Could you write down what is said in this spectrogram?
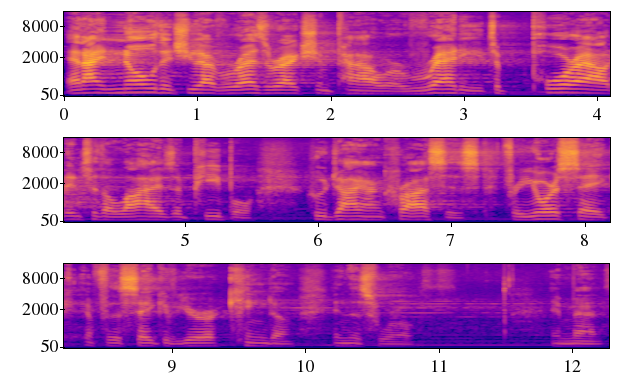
And I know that you have resurrection power ready to pour out into the lives of people who die on crosses for your sake and for the sake of your kingdom in this world. Amen.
